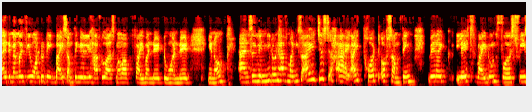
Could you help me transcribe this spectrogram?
I remember if you want to take buy something, you'll have to ask mama 500, 200, you know. And so when you don't have money, so I just I, I thought of something where I let's why don't first we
